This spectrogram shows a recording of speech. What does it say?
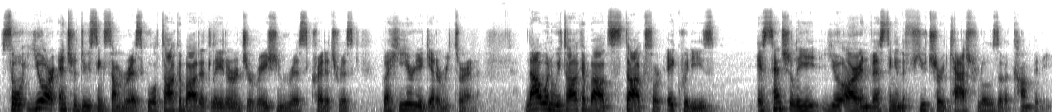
So you are introducing some risk. We'll talk about it later duration risk, credit risk, but here you get a return. Now, when we talk about stocks or equities, essentially you are investing in the future cash flows of a company.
